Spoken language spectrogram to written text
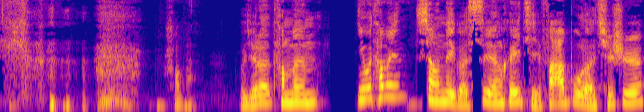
好吧，我觉得他们，因为他们像那个四元黑体发布了，其实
